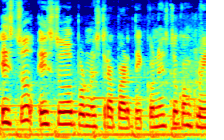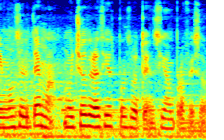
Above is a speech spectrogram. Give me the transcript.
Esto es todo por nuestra parte. Con esto concluimos el tema. Muchas gracias por su atención, profesor.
